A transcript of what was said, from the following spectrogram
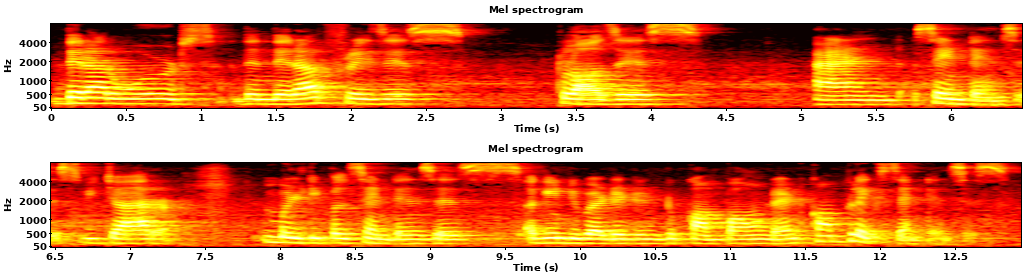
There are words, then there are phrases, clauses, and sentences which are multiple sentences again divided into compound and complex sentences.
